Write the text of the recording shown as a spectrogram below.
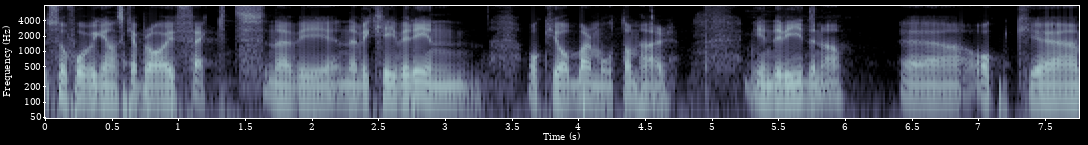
så får vi ganska bra effekt när vi, när vi kliver in och jobbar mot de här individerna. Eh, och eh,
